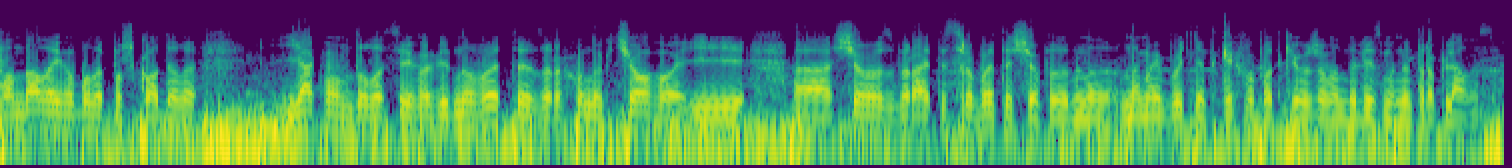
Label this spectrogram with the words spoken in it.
Вандали його були пошкодили. Як вам вдалося його відновити? За рахунок чого? І е, що ви збираєтесь робити, щоб на, майбутнє таких випадків вже вандалізму не траплялося?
